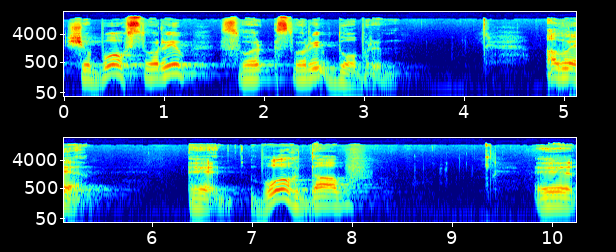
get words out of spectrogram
що Бог створив, створив добрим. Але е, Бог дав е,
